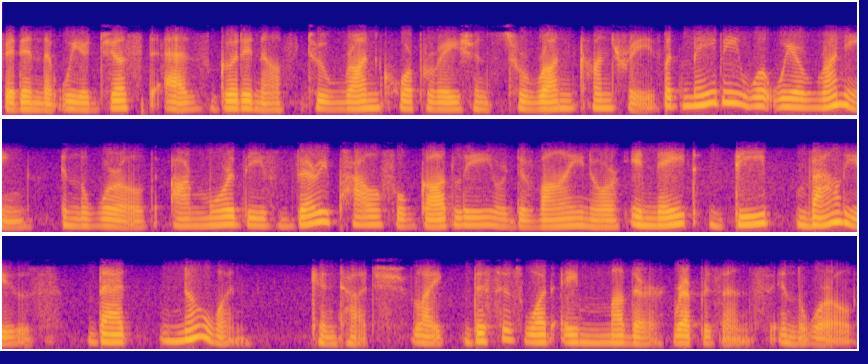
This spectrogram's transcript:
fit in, that we are just as good enough to run corporations, to run countries. But maybe what we are running in the world are more these very powerful godly or divine or innate deep values that no one can touch. Like, this is what a mother represents in the world.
